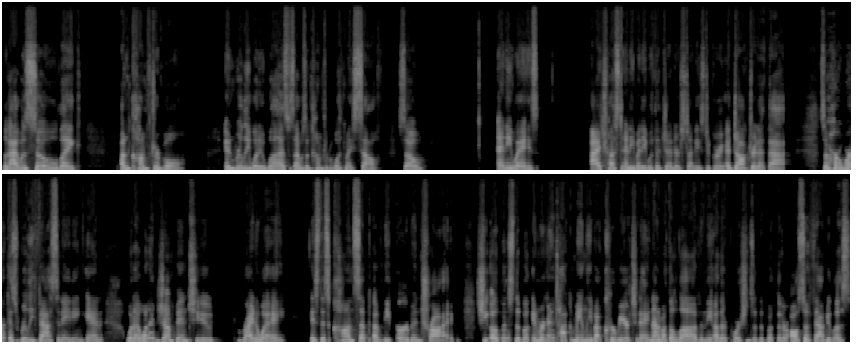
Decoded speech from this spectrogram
Like I was so like uncomfortable. And really what it was was I was uncomfortable with myself. So anyways, I trust anybody with a gender studies degree, a doctorate at that. So her work is really fascinating and what I want to jump into right away is this concept of the urban tribe. She opens the book, and we're going to talk mainly about career today, not about the love and the other portions of the book that are also fabulous.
